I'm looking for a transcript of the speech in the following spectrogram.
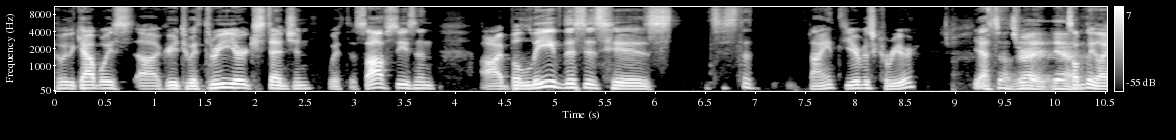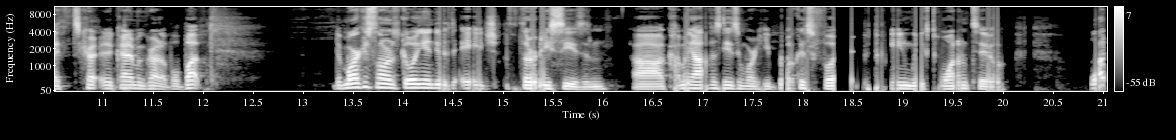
who the Cowboys uh, agreed to a three year extension with this offseason. I believe this is his is this the ninth year of his career. Yeah, that sounds right. Yeah, something like it's kind of incredible. But Demarcus Lawrence going into his age 30 season, uh, coming off a season where he broke his foot between weeks one and two. What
